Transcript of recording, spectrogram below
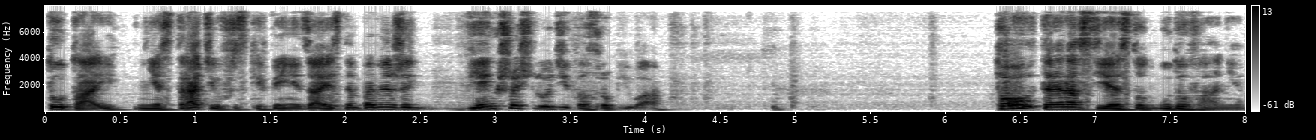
tutaj, nie stracił wszystkich pieniędzy, a jestem pewien, że większość ludzi to zrobiła, to teraz jest odbudowanie.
